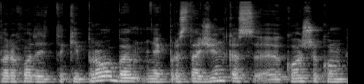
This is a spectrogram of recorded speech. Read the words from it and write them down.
переходить такі проби, як проста жінка з е, кошиком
